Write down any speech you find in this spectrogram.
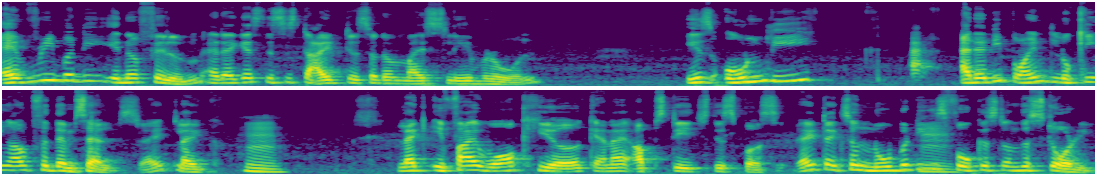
everybody in a film, and I guess this is tied to sort of my slave role, is only at any point looking out for themselves, right? Like, like if I walk here, can I upstage this person, right? Like, so nobody is focused on the story.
